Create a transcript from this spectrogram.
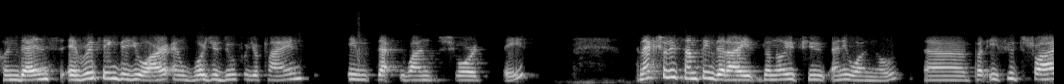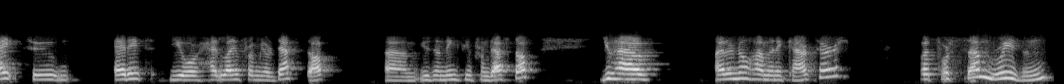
condense everything that you are and what you do for your clients in that one short space. And actually, something that I don't know if you anyone knows, uh, but if you try to edit your headline from your desktop um, using LinkedIn from desktop, you have, I don't know how many characters, but for some reason,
